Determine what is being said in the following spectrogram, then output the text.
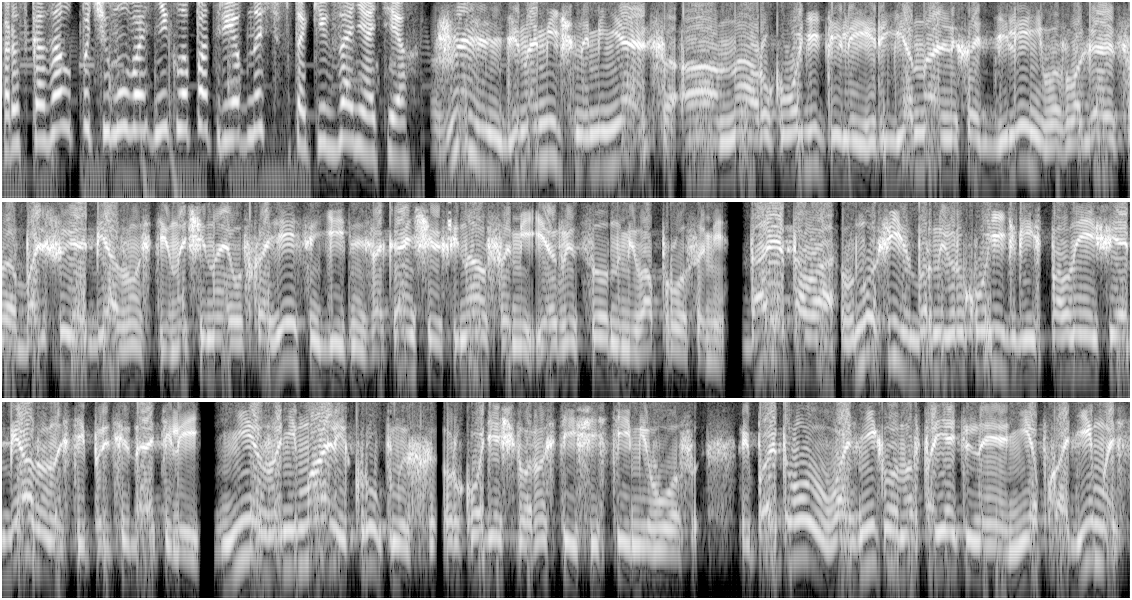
рассказал, почему возникла потребность в таких занятиях. Жизнь динамично меняется, а на руководителей региональных отделений возлагаются большие обязанности, начиная от хозяйственной деятельности, заканчивая финансовыми и организационными вопросами. До этого вновь избранные руководители, исполняющие обязанности председателей, не занимали крупных руководящих должностей в системе ВОЗ. И поэтому возникла настоятельная необходимость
